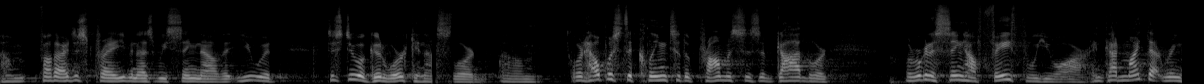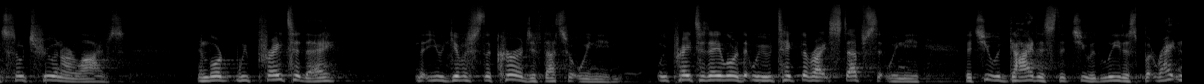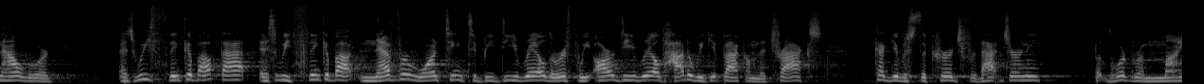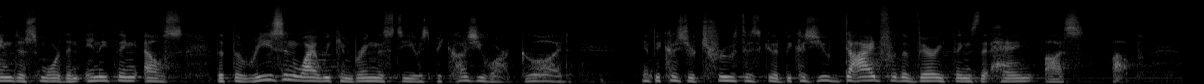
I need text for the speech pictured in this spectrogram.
um, Father, I just pray, even as we sing now, that you would just do a good work in us, Lord. Um, Lord, help us to cling to the promises of God, Lord. Lord, we're going to sing how faithful you are. And God, might that ring so true in our lives. And Lord, we pray today that you would give us the courage if that's what we need. We pray today, Lord, that we would take the right steps that we need, that you would guide us, that you would lead us. But right now, Lord, as we think about that, as we think about never wanting to be derailed, or if we are derailed, how do we get back on the tracks? God, give us the courage for that journey. But Lord, remind us more than anything else that the reason why we can bring this to you is because you are good and because your truth is good, because you died for the very things that hang us up.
